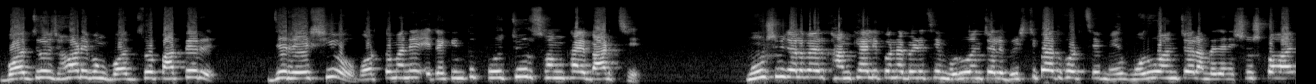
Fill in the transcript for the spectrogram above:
বজ্রঝড় এবং বজ্রপাতের যে রেশিও বর্তমানে এটা কিন্তু প্রচুর সংখ্যায় বাড়ছে। মৌসুমী জলবায়ুর খামখেয়ালিপনা বেড়েছে, মরু অঞ্চলে বৃষ্টিপাত ঘটছে মরু অঞ্চল আমরা জানি শুষ্ক হয়।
